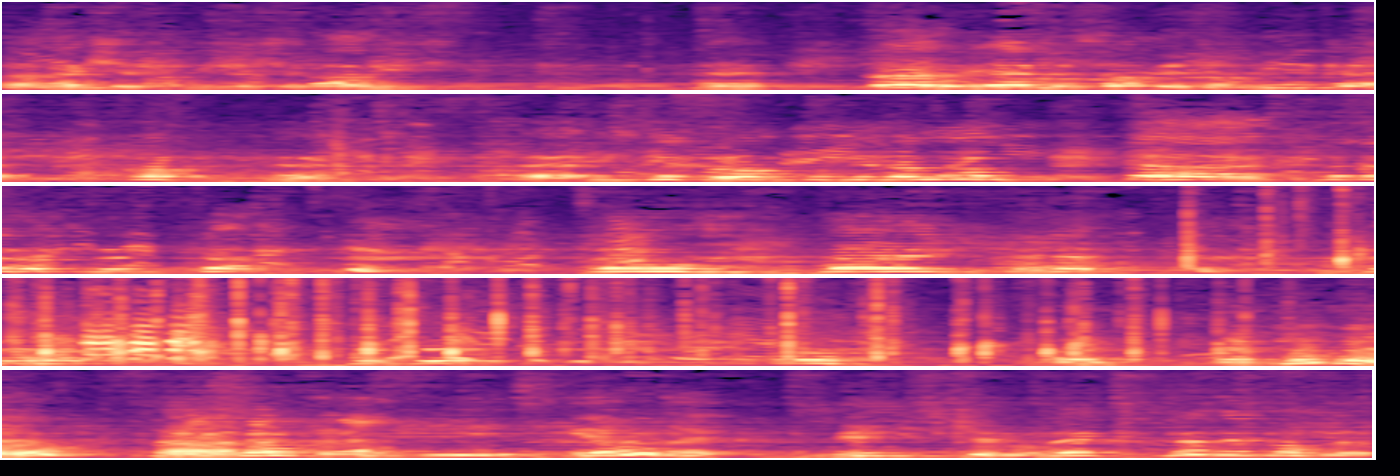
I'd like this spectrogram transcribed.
tam, jak się robi, to się bawić. Darujemy sobie tą wilkę. Hop. E, e, I tylko, pójdzie za mną? Tak, no to chodźmy. Tak. E, Hej. Rafiuku, proszę teraz zmienić kierunek. Zmienić kierunek? Żaden problem.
